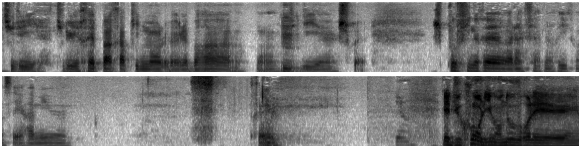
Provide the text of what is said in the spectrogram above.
tu, lui, tu lui répares rapidement le, bras. Tu hmm. dis, euh, je, je, peaufinerai à l'infirmerie quand ça ira mieux. Très bien. Et du coup, on, on ouvre les,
